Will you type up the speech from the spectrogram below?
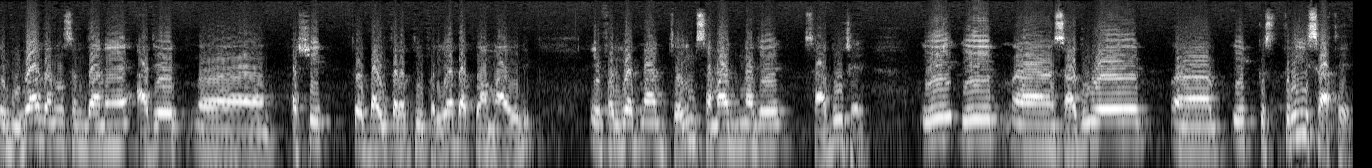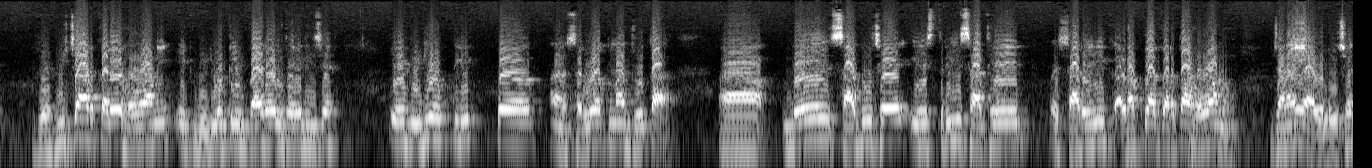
એ વિવાદ અનુસંધાને આજે અશિતભાઈ તરફથી ફરિયાદ આપવામાં આવેલી. એ ફરિયાદમાં જૈન સમાજના જે સાધુ છે, એ એ સાધુએ એક સ્ત્રી સાથે વ્યભિચાર કર્યો હોવાની એક વીડિયો ક્લિપ વાયરલ થયેલી છે. એ વીડિયો ક્લિપ શરૂઆતમાં જોતા બે સાધુ છે, એ સ્ત્રી સાથે શારીરિક અડપલા કરતા હોવાનું જણાઈ આવેલું છે.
